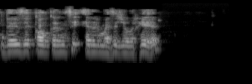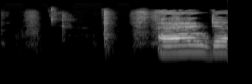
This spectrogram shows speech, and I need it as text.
there is a concurrency error message over here and uh,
